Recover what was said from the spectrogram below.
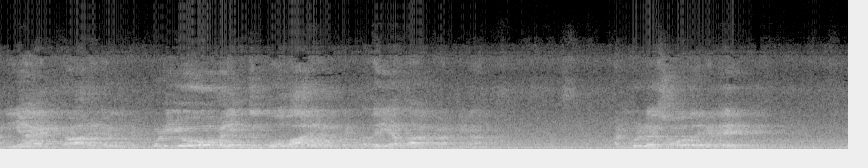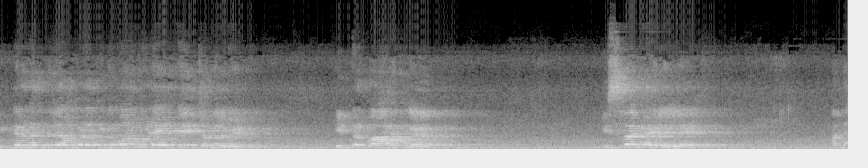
அநியாயக்காரர்கள் எப்படியோ அழிந்து போவார்கள் என்பதை அல்லாஹ் காட்டினார் அன்புள்ள சோதனைகளே இந்த இடத்துல உங்களுக்கு இன்னொரு விடயத்தை சொல்ல வேண்டும். இன்று பாருங்கள் இஸ்ரவேலிலே அந்த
